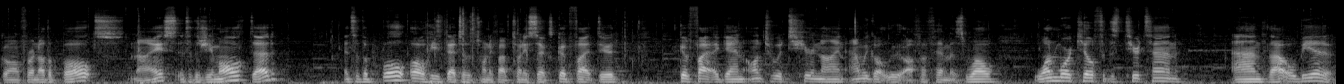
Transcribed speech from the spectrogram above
Going for another bolt. Nice. Into the Gmaul. Dead. Into the bolt. Oh, he's dead to the 25-26. Good fight, dude. Good fight again, onto a tier 9, and we got loot off of him as well. One more kill for this tier 10, and that will be it.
